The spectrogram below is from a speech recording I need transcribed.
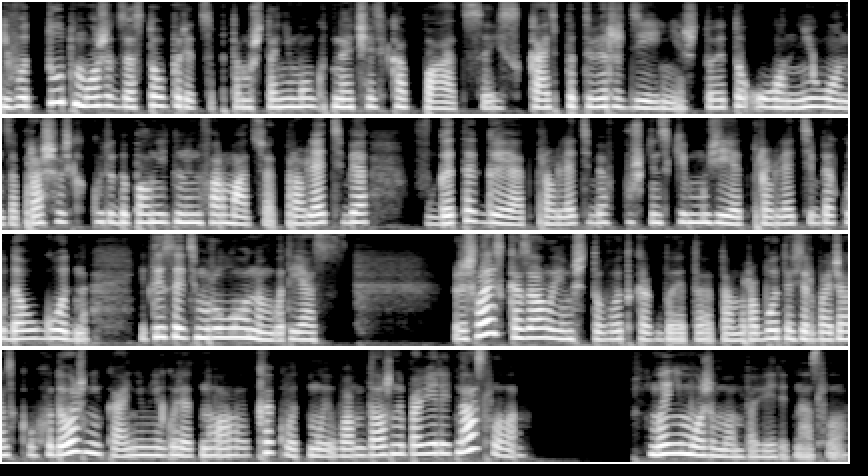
И вот тут может застопориться, потому что они могут начать копаться, искать подтверждение, что это он, не он, запрашивать какую-то дополнительную информацию, отправлять тебя в ГТГ, отправлять тебя в Пушкинский музей, отправлять тебя куда угодно. И ты с этим рулоном, вот я пришла и сказала им, что вот как бы это там работа азербайджанского художника, они мне говорят, ну а как вот мы, вам должны поверить на слово? Мы не можем вам поверить на слово.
